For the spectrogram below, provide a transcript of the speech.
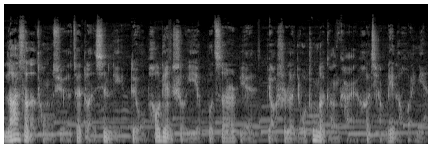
拉萨的同学在短信里对我抛电舍业、不辞而别表示了由衷的感慨和强烈的怀念，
